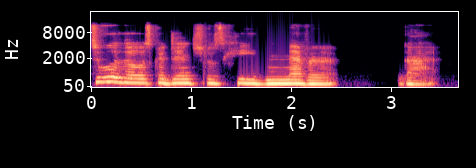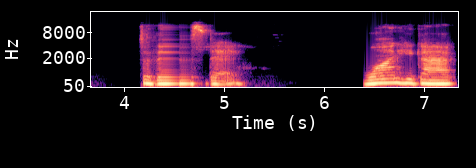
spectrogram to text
Two of those credentials he never got to this day. One he got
